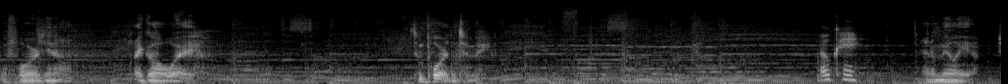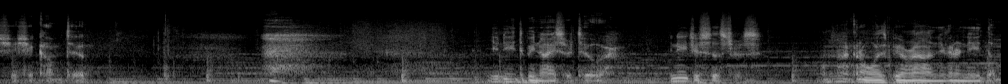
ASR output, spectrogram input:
Before, you know, I go away. It's important to me. Okay. And Amelia, she should come too. you need to be nicer to her. You need your sisters. I'm not gonna always be around. You're gonna need them.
